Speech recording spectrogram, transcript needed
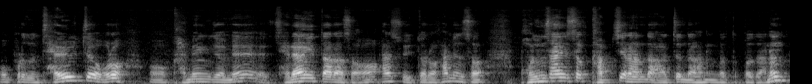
5%든 자율적으로 어, 가맹점의 재량에 따라서 할 수 있도록 하면서 본사에서 갑질한다 어쩐다 하는 것보다는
